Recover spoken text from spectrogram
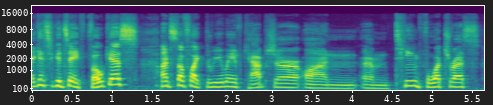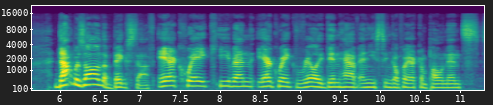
I guess you could say, focus on stuff like Threewave capture, on um, Team Fortress. That was all the big stuff. Airquake, even. Airquake really didn't have any single player components.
